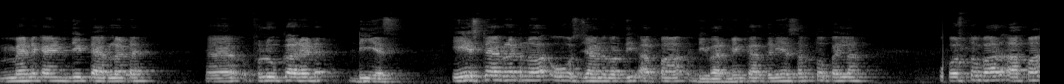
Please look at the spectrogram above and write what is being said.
ਮੈਨਕਾਈਂਡ ਦੀ ਟੈਬਲੇਟ ਹੈ ਫਲੂਕਾਰੈਡ ਡੀਐਸ ਇਸ ਟੈਬਲੇਟ ਨਾਲ ਉਸ ਜਾਨਵਰ ਦੀ ਆਪਾਂ ਡੀਵਰਮਿੰਗ ਕਰ ਦੇਣੀ ਹੈ ਸਭ ਤੋਂ ਪਹਿਲਾਂ। ਉਸ ਤੋਂ ਬਾਅਦ ਆਪਾਂ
